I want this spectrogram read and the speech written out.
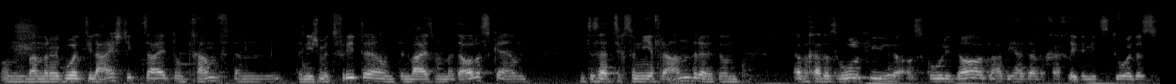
und wenn man eine gute Leistung zeigt und kämpft, dann, dann ist man zufrieden und dann weiß man, man hat alles gegeben und, und das hat sich so nie verändert und einfach auch das Wohlfühlen als Goalie da, glaube ich, hat einfach ein bisschen damit zu tun, dass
